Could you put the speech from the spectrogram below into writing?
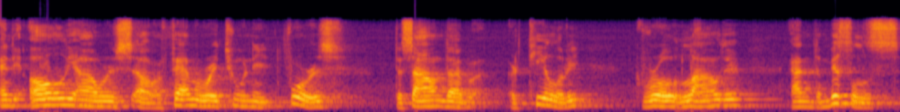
In the early hours of February 24th, the sound of artillery grew louder and the missiles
